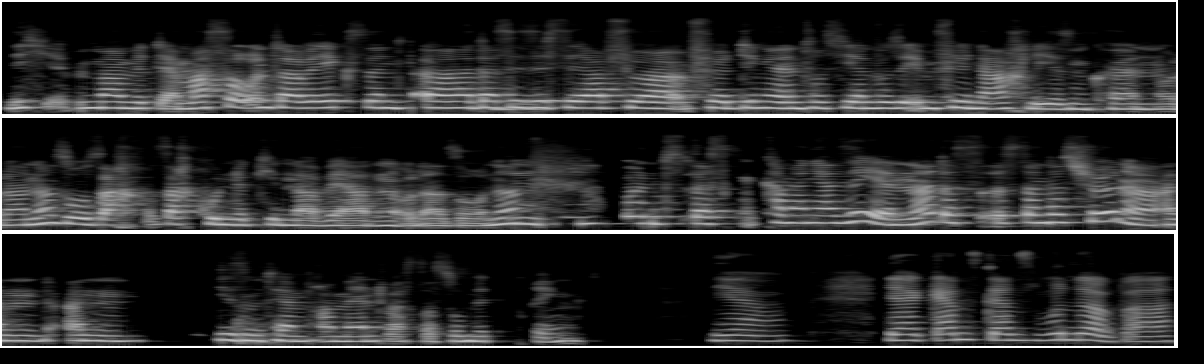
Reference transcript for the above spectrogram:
nicht immer mit der Masse unterwegs sind, äh, dass sie sich sehr für, für Dinge interessieren, wo sie eben viel nachlesen können oder ne, so Sach, Sachkundekinder werden oder so. Ne? Mhm. Und das kann man ja sehen. Ne? Das ist dann das Schöne an, an diesem Temperament, was das so mitbringt. Ja, ja, ganz, ganz wunderbar.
